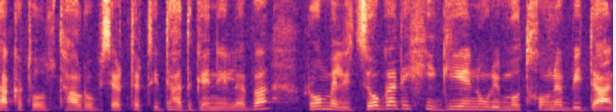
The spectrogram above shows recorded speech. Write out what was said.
საქართველოს თავრობის ერთ-ერთი დადგენილება, რომელიც ზოგადი ჰიგიენური მოთხოვნებიდან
